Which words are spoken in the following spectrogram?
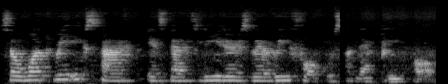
So what we expect is that leaders will refocus on their people.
